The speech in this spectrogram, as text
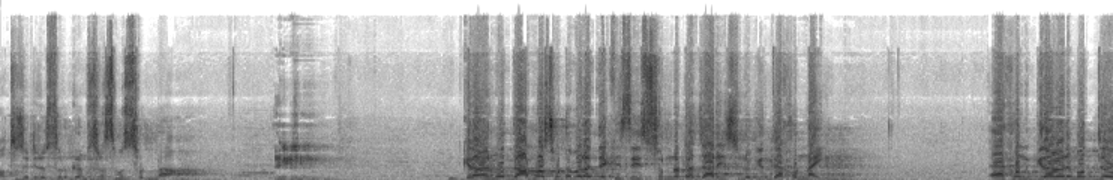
অথচ এটি রসুল করিম সুন্না গ্রামের মধ্যে আমরা ছোটবেলায় দেখেছি এই সুন্নাটা জারি ছিল কিন্তু এখন নাই। এখন গ্রামের মধ্যেও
